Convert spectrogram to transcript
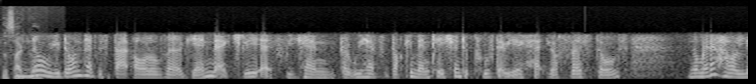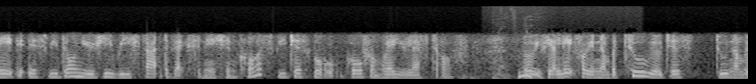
the cycle. No, you don't have to start all over again. Actually, if we can, uh, we have documentation to prove that you had your first dose. No matter how late it is, we don't usually restart the vaccination course. We just go go from where you left off. Mm-hmm. So if you're late for your number two, we'll just do number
